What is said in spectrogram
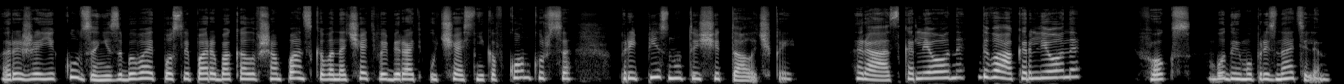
рыжая якудза не забывает после пары бокалов шампанского начать выбирать участников конкурса припизнутой считалочкой. Раз Корлеоне, два Корлеоне. Фокс, буду ему признателен,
